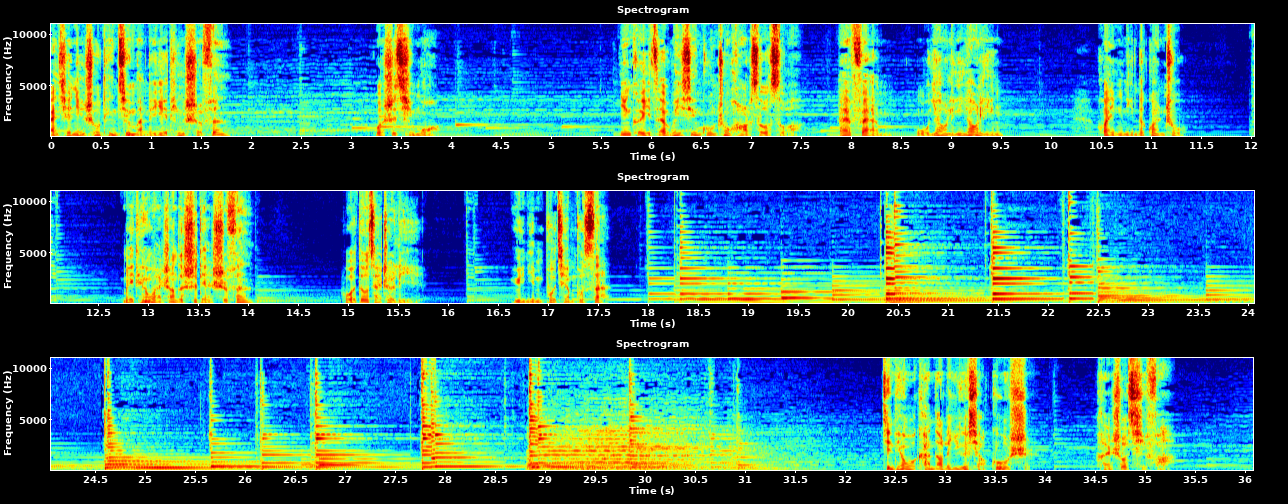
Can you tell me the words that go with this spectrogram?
感谢您收听今晚的夜听时分，我是齐墨。您可以在微信公众号搜索 FM 五幺零幺零，欢迎您的关注。每天晚上的十点十分，我都在这里与您不见不散。今天我看到了一个小故事，很受启发，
